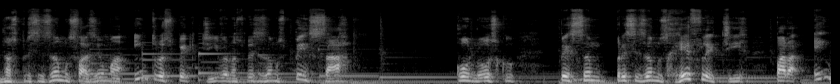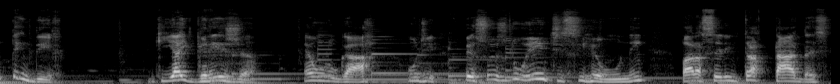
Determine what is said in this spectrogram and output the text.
Nós precisamos fazer uma introspectiva, nós precisamos pensar conosco, precisamos refletir para entender que a igreja é um lugar onde pessoas doentes se reúnem para serem tratadas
